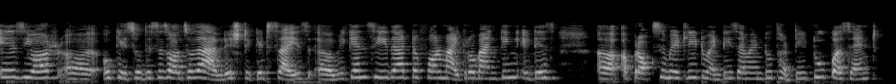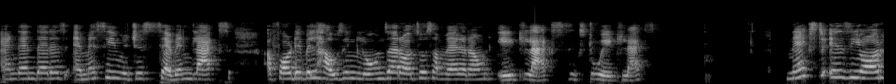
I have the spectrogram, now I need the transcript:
is your uh, okay so this is also the average ticket size. Uh, we can see that for micro banking it is uh, approximately 27 to 32 percent. And then there is MSE which is 7 lakhs. Affordable housing loans are also somewhere around 8 lakhs 6 to 8 lakhs. Next is your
